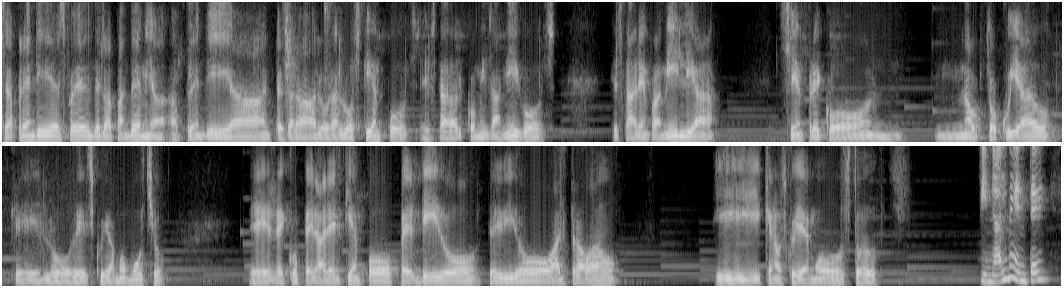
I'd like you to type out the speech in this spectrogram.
¿Qué aprendí después de la pandemia? Aprendí a empezar a valorar los tiempos, estar con mis amigos, estar en familia, siempre con un autocuidado, que lo descuidamos mucho. Eh, recuperar el tiempo perdido debido al trabajo y que nos cuidemos todos. Finalmente,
